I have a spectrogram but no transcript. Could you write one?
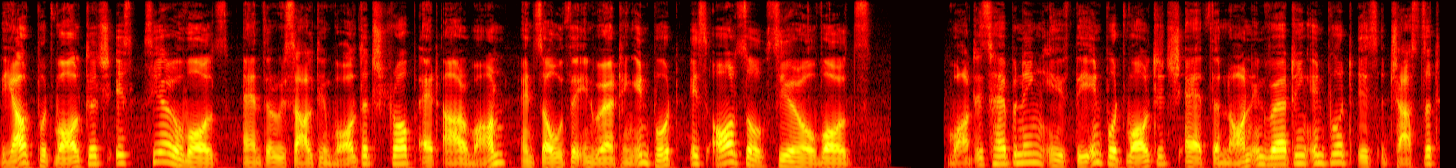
The output voltage is 0V and the resulting voltage drop at R1 and so the inverting input is also 0V. What is happening if the input voltage at the non-inverting input is adjusted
